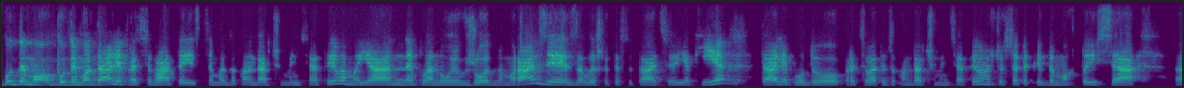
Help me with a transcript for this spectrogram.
будемо будемо далі працювати із цими законодавчими ініціативами. Я не планую в жодному разі залишити ситуацію, як є. Далі буду працювати з законодавчими ініціативами, щоб все таки домогтися е,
